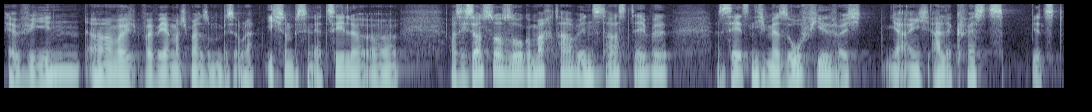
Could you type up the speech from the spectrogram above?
erwähnen, äh, weil, weil wir ja manchmal so ein bisschen, oder ich so ein bisschen erzähle, äh, was ich sonst noch so gemacht habe in Star Stable. Das ist ja jetzt nicht mehr so viel, weil ich ja eigentlich alle Quests jetzt,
